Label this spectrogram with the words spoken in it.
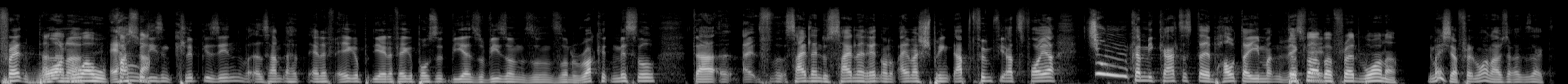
Fred Warner. Ey, hast du diesen Clip gesehen? Das haben, hat NFL, die NFL gepostet, wie er so wie so ein, so so ein Rocket Missile da äh, Sideline to Sideline rennt und auf einmal springt ab, fünf Yards Feuer, tschung, Kamikaze-Style, haut da jemanden weg. Das war ey. aber Fred Warner. Meinst du ja, Fred Warner, habe ich gerade gesagt.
